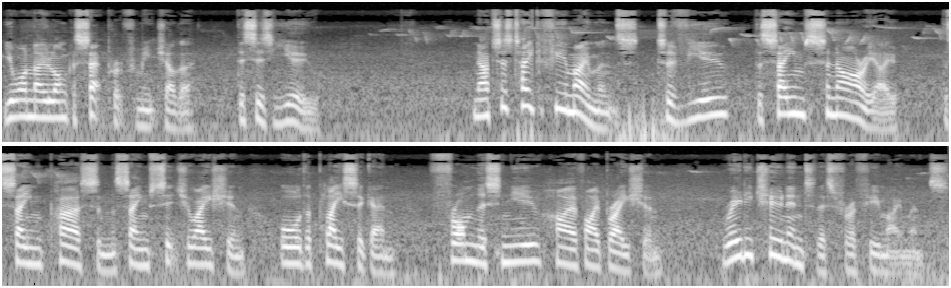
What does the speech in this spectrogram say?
you are no longer separate from each other. This is you. Now just take a few moments to view the same scenario, the same person, the same situation, or the place again from this new higher vibration. Really tune into this for a few moments.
